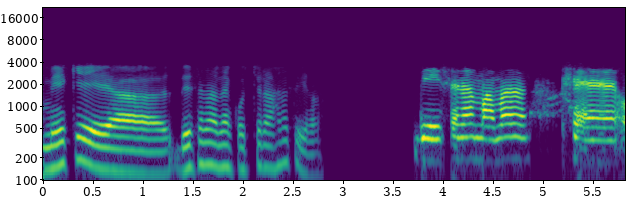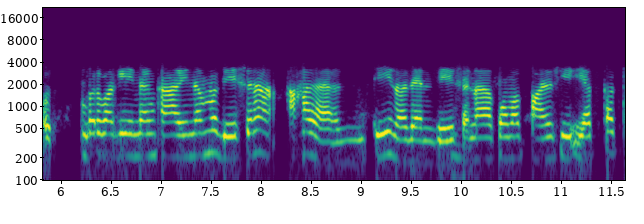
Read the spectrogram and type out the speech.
මේකේ දේශනා දැන් කොච්චර අහලා තියෙනවද? දේශනා මම ඔක්තෝබර් වගේ ඉඳන් කාලේ ඉඳන්ම දේශනා අහලා තියෙනවා. දැන් දේශනා කොහොම 500ක්වත්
